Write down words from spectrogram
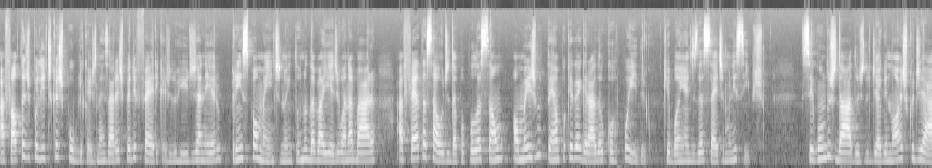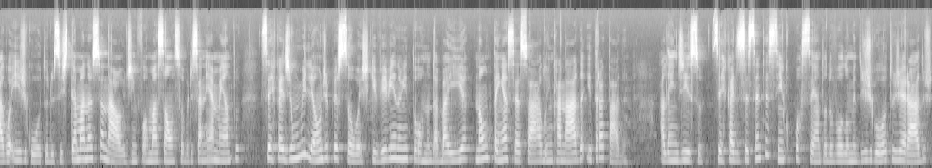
A falta de políticas públicas nas áreas periféricas do Rio de Janeiro, principalmente no entorno da Baía de Guanabara, afeta a saúde da população ao mesmo tempo que degrada o corpo hídrico, que banha 17 municípios. Segundo os dados do Diagnóstico de Água e Esgoto do Sistema Nacional de Informação sobre Saneamento, cerca de um milhão de pessoas que vivem no entorno da Bahia não têm acesso à água encanada e tratada. Além disso, cerca de 65% do volume de esgoto gerados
